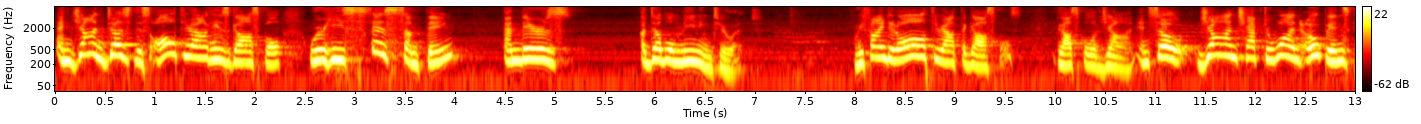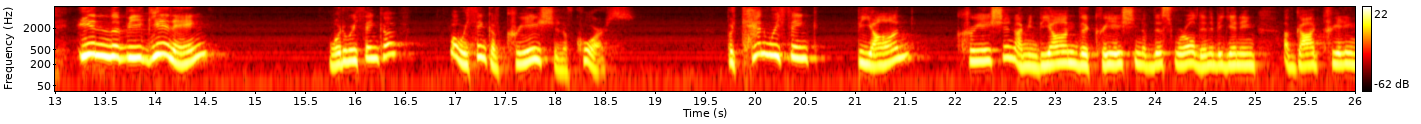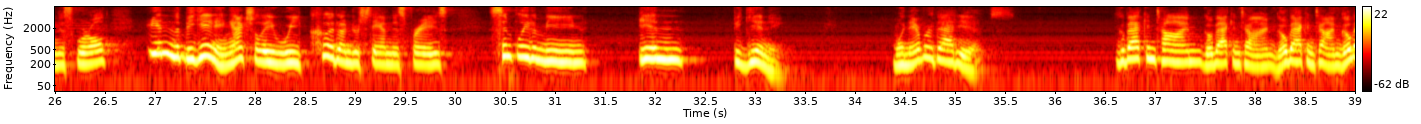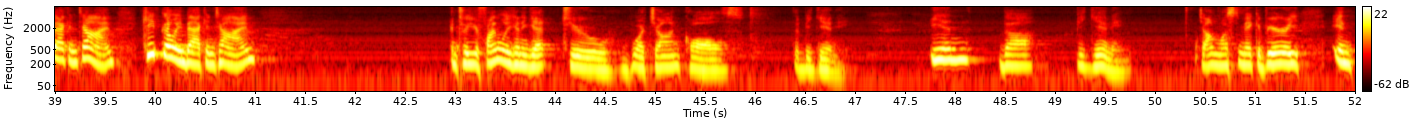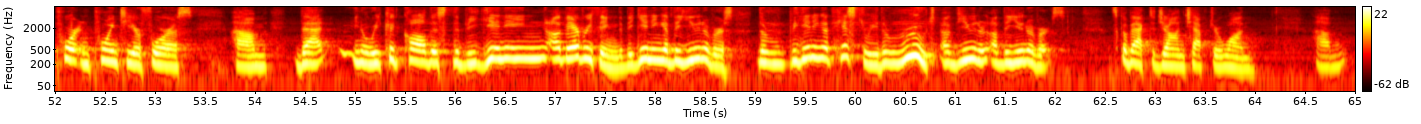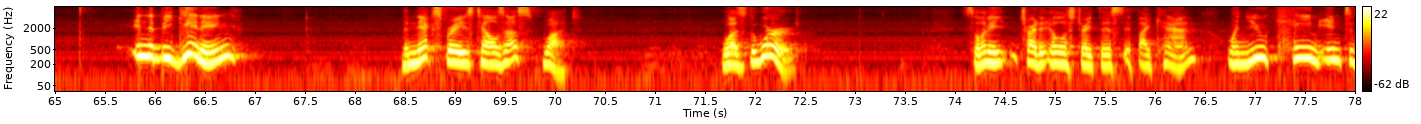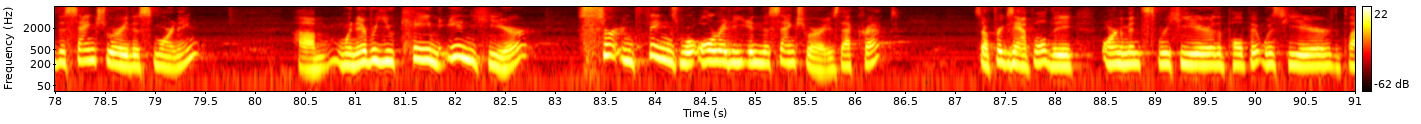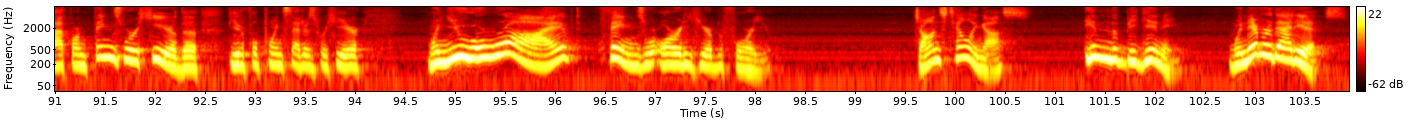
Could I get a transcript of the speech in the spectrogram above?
And John does this all throughout his gospel where he says something and there's a double meaning to it. We find it all throughout the gospels, the gospel of John. And so John chapter 1 opens in the beginning. What do we think of? Well, we think of creation, of course. But can we think beyond creation, I mean, beyond the creation of this world, in the beginning of God creating this world. In the beginning, actually, we could understand this phrase simply to mean in beginning, whenever that is. Go back in time, go back in time, go back in time, go back in time, keep going back in time until you're finally going to get to what John calls the beginning. In the beginning. John wants to make a very important point here for us um, that you know we could call this the beginning of everything, the beginning of the universe, the beginning of history, the root of, uni- of the universe. Let's go back to John chapter one. Um, in the beginning, the next phrase tells us what was the word. So let me try to illustrate this if I can. When you came into the sanctuary this morning, um, whenever you came in here, certain things were already in the sanctuary. Is that correct? So, for example, the ornaments were here, the pulpit was here, the platform, things were here, the beautiful poinsettias were here. When you arrived, things were already here before you. John's telling us in the beginning, whenever that is,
